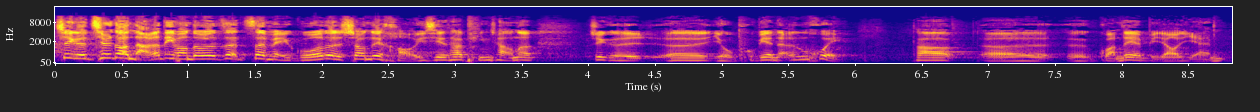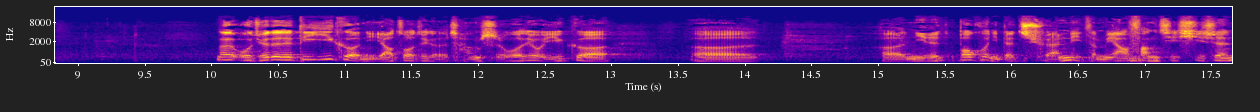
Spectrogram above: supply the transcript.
这个其实到哪个地方都在在美国的相对好一些，他平常呢这个呃有普遍的恩惠。他呃呃管的也比较严，那我觉得第一个你要做这个的尝试。我有一个呃呃你的包括你的权利怎么样放弃牺牲？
